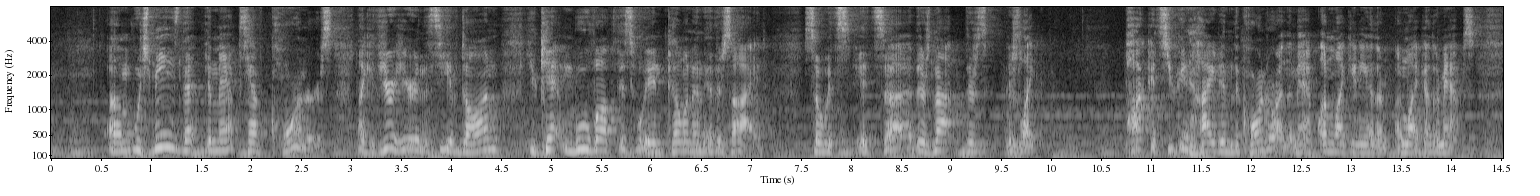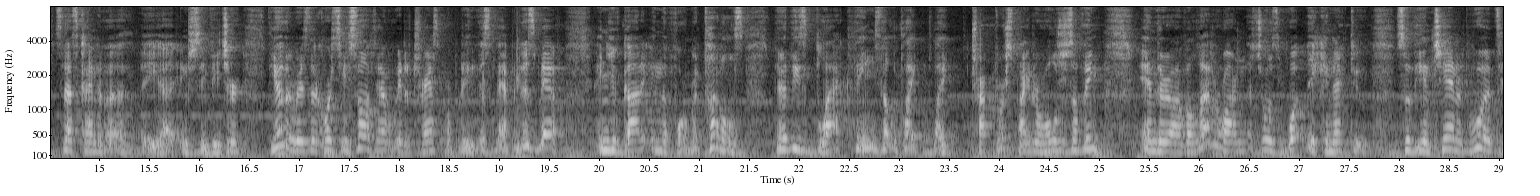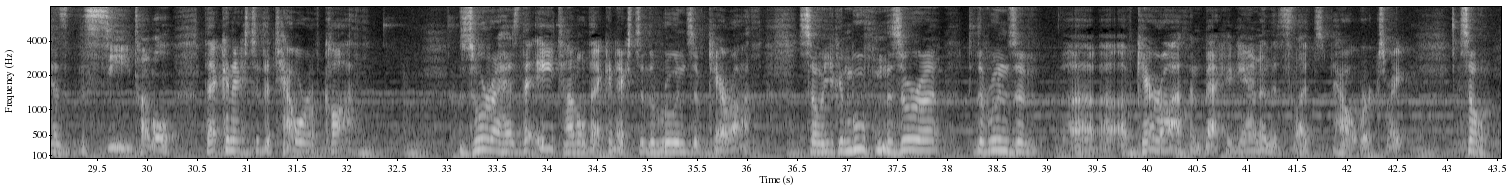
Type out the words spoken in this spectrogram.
Um, which means that the maps have corners. Like if you're here in the Sea of Dawn, you can't move off this way and come in on the other side. So it's it's uh, there's not there's there's like pockets you can hide in the corner on the map, unlike any other unlike other maps. So that's kind of a, a uh, interesting feature. The other is that of course you still have to have a way to transport between this map and this map, and you've got it in the form of tunnels. There are these black things that look like like trapdoor spider holes or something, and there have a letter on that shows what they connect to. So the Enchanted Woods has the C tunnel that connects to the Tower of Koth. Zura has the A tunnel that connects to the ruins of Karoth. So you can move from the Zura to the ruins of, uh, of Karoth and back again, and that's, that's how it works, right? So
